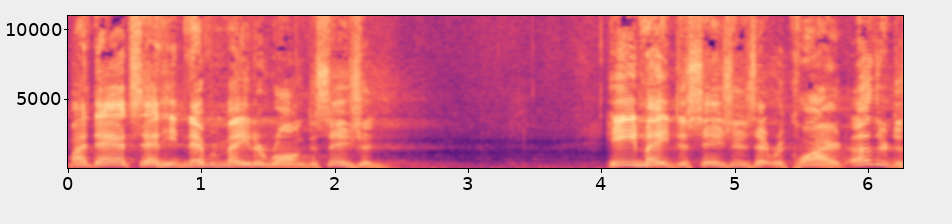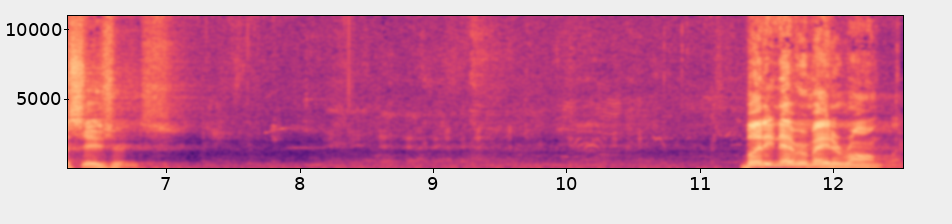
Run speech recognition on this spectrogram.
my dad said he'd never made a wrong decision. He made decisions that required other decisions, but he never made a wrong one.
